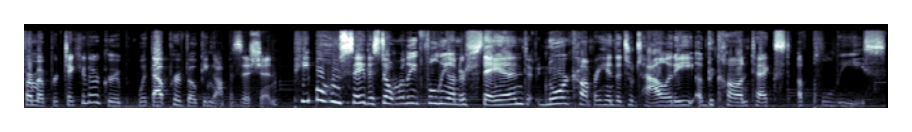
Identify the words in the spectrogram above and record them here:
from a particular group without provoking opposition. People who say this don't really fully understand nor comprehend the totality of the context of police.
